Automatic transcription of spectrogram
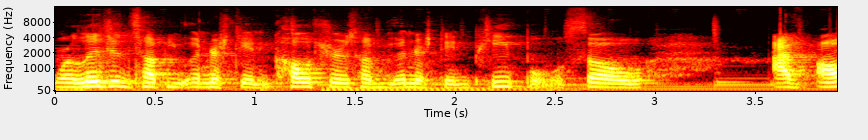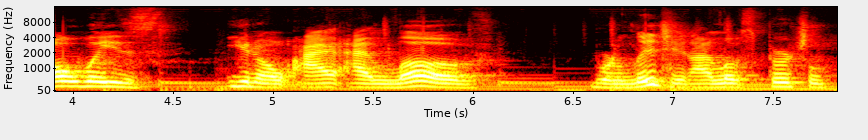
religions help you understand cultures help you understand people. So I've always you know I I love religion. I love spiritual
